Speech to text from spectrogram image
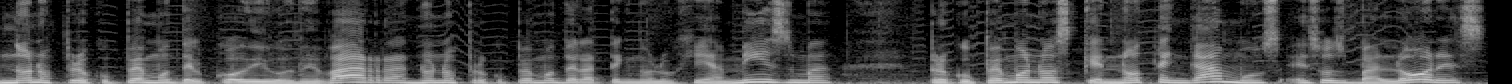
no nos preocupemos del código de barras, no nos preocupemos de la tecnología misma, preocupémonos que no tengamos esos valores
